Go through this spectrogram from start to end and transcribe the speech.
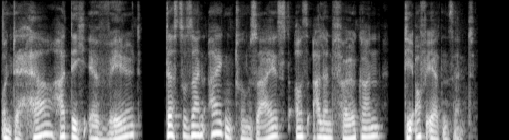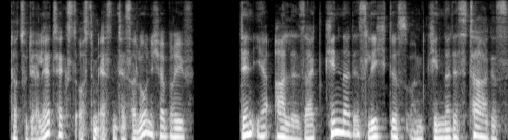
und der Herr hat dich erwählt, dass du sein Eigentum seist aus allen Völkern, die auf Erden sind. Dazu der Lehrtext aus dem ersten Thessalonicher Brief. Denn ihr alle seid Kinder des Lichtes und Kinder des Tages.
